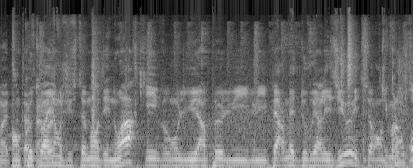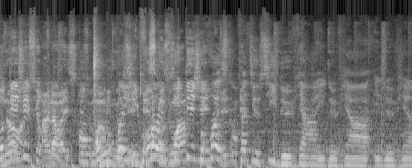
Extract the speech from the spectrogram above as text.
Ouais, en fait, côtoyant ouais. justement des noirs qui vont lui un peu lui, lui permettre d'ouvrir les yeux et de se rendre Qui vont le compte. protéger Non, surtout. Alors excuse-moi, oui, pourquoi, pourquoi- est-ce qu'en fait aussi il devient, il devient, il devient,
